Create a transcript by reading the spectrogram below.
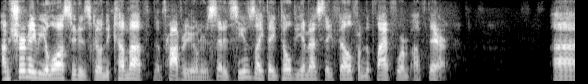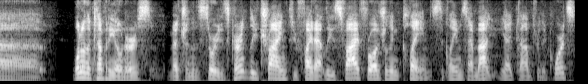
I'm sure maybe a lawsuit is going to come up, the property owners said. It seems like they told the EMS they fell from the platform up there. Uh, one of the company owners mentioned in the story is currently trying to fight at least five fraudulent claims. The claims have not yet gone through the courts.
